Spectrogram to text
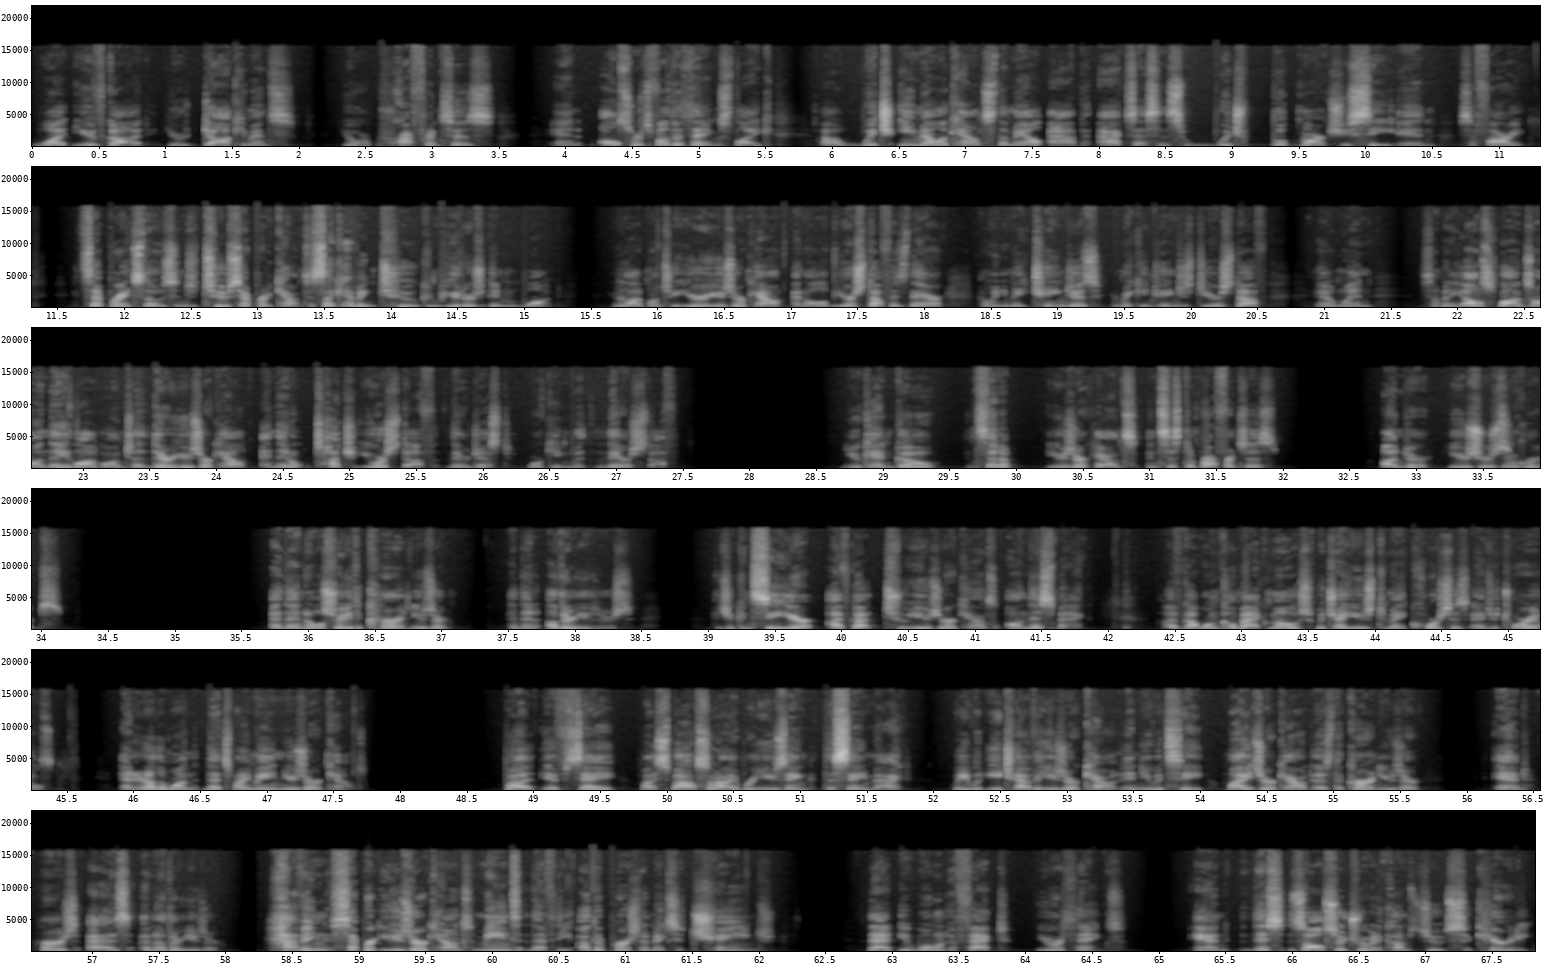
what you've got, your documents, your preferences, and all sorts of other things like uh, which email accounts the Mail app accesses, which bookmarks you see in Safari. It separates those into two separate accounts. It's like having two computers in one. You log onto your user account and all of your stuff is there. And when you make changes, you're making changes to your stuff. And when somebody else logs on, they log on to their user account and they don't touch your stuff. They're just working with their stuff. You can go and set up user accounts in System Preferences under Users and Groups. And then it will show you the current user and then other users. As you can see here, I've got two user accounts on this Mac. I've got one called MacMost, which I use to make courses and tutorials, and another one that's my main user account. But if, say, my spouse and I were using the same Mac, we would each have a user account and you would see my user account as the current user and hers as another user. Having separate user accounts means that if the other person makes a change, that it won't affect your things. And this is also true when it comes to security.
